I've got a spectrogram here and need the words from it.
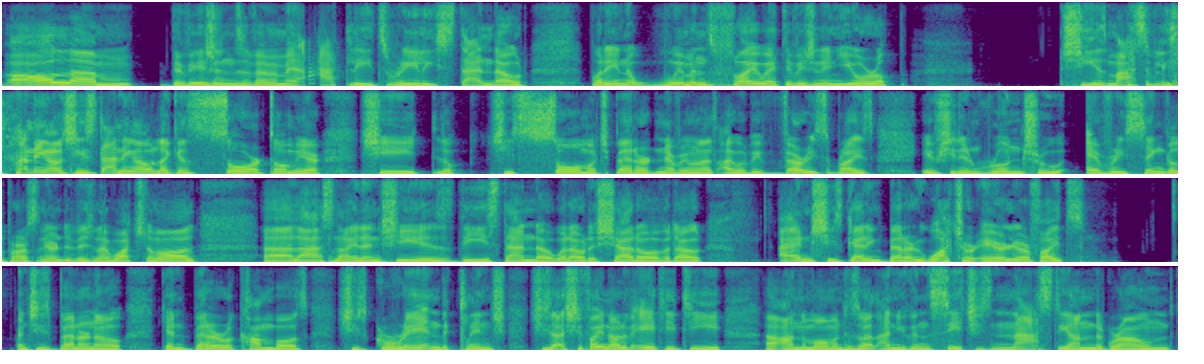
all um, divisions of MMA, athletes really stand out. But in a women's flyweight division in Europe, she is massively standing out. She's standing out like a sore thumb here. She look, she's so much better than everyone else. I would be very surprised if she didn't run through every single person here in division. I watched them all uh, last night, and she is the standout without a shadow of a doubt. And she's getting better. Watch her earlier fights and she's better now, getting better with combos. She's great in the clinch. She's actually fighting out of ATT uh, on the moment as well, and you can see it. She's nasty on the ground,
